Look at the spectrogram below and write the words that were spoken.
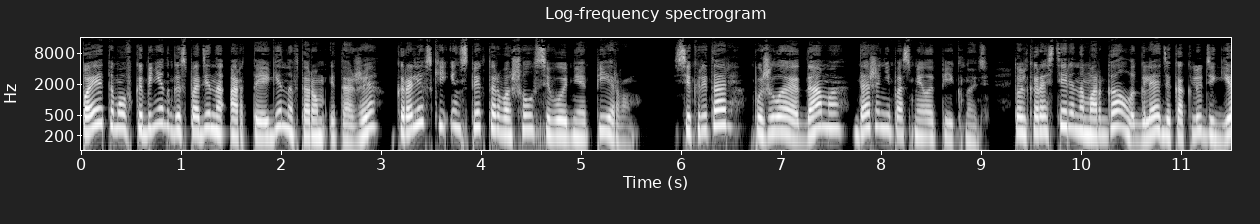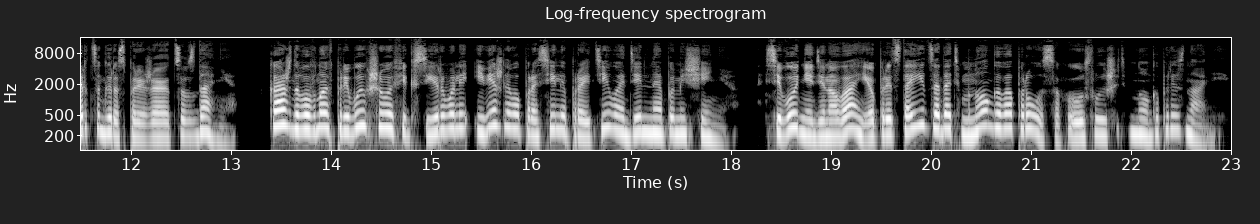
Поэтому в кабинет господина Артеги на втором этаже королевский инспектор вошел сегодня первым. Секретарь, пожилая дама, даже не посмела пикнуть, только растерянно моргала, глядя, как люди герцога распоряжаются в здании. Каждого вновь прибывшего фиксировали и вежливо просили пройти в отдельное помещение. Сегодня Диновайо предстоит задать много вопросов и услышать много признаний.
